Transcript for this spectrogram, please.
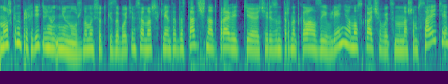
Ножками приходить не, не нужно. Мы все-таки заботимся о наших клиентах. Достаточно отправить э, через интернет-канал заявление. Оно скачивается на нашем сайте.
